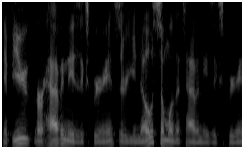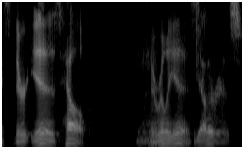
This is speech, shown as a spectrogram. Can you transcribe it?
if you are having these experiences or you know someone that's having these experiences there is help. There really is. Yeah there is.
